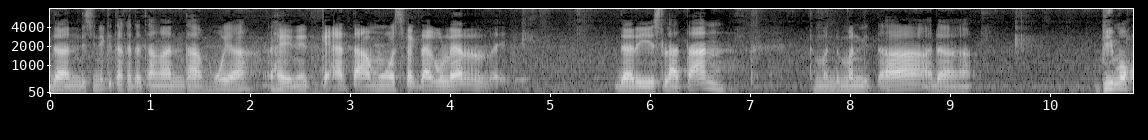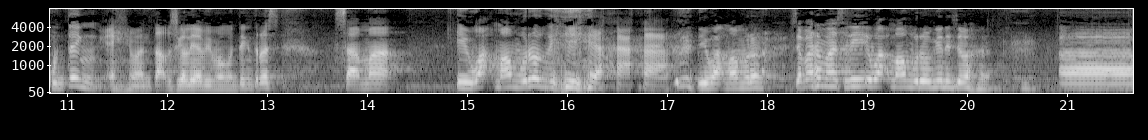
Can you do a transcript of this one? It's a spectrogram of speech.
Dan di sini kita kedatangan tamu ya. Eh, ini kayak tamu spektakuler dari selatan teman-teman kita ada Bimo Kunting. Eh mantap sekali ya Bimo Kunting. Terus sama Iwak Mamurung. Iya. Iwak Mamurung. Siapa nama asli Iwak Mamurung ini siapa? Eh,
